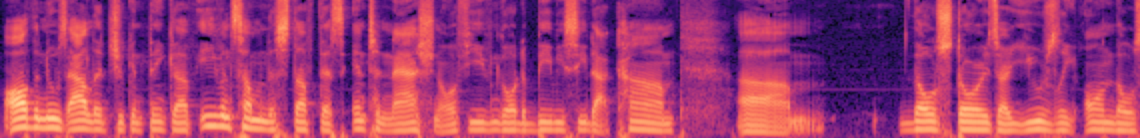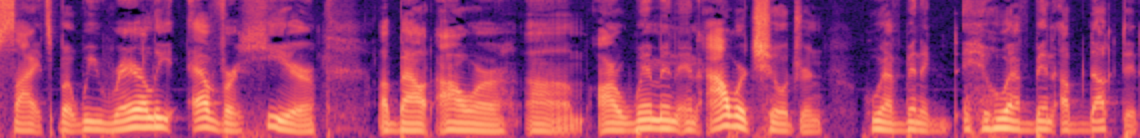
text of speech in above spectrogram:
all the news outlets you can think of. Even some of the stuff that's international. If you even go to BBC.com, um, those stories are usually on those sites. But we rarely ever hear about our um, our women and our children who have been who have been abducted,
